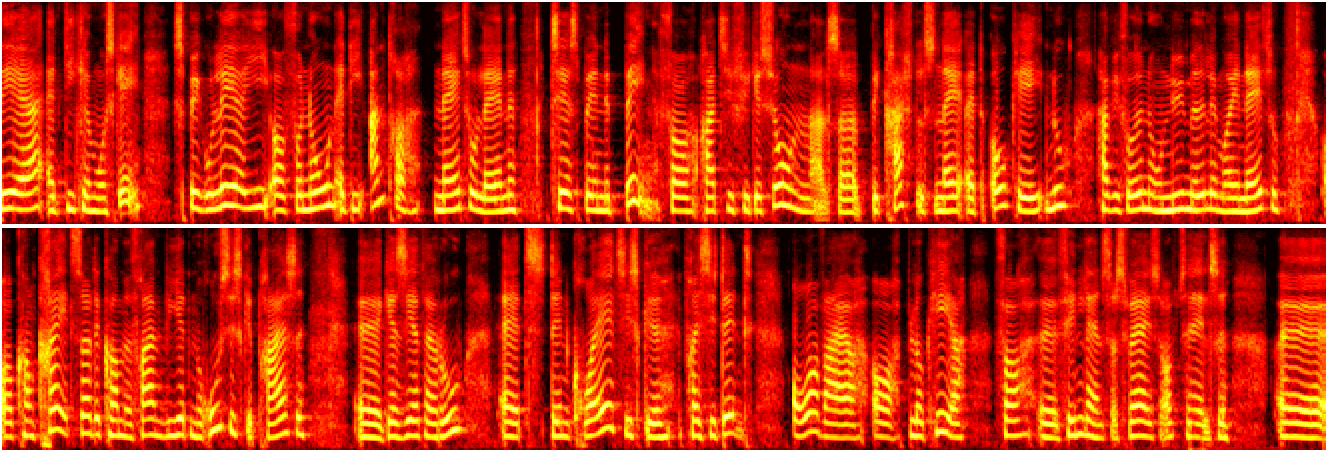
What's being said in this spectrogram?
det er, at de kan måske spekulere i at få nogle af de andre NATO-lande til at spænde ben for ratifikationen, altså bekræftelsen af, at okay, nu har vi fået nogle nye medlemmer i NATO. Og konkret så er det kommet frem via den russiske presse, øh, Gazeta Ru, at den kroatiske præsident overvejer at blokere for øh, Finlands og Sveriges optagelse. Øh,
